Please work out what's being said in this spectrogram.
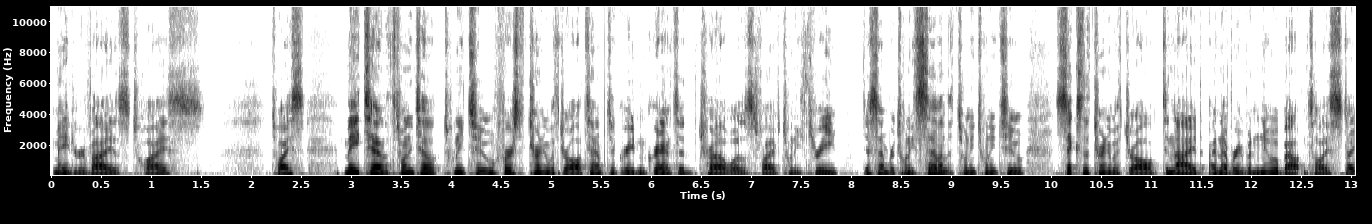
made revised twice twice. May 10th, 2022, first attorney withdrawal attempt agreed and granted. Trial was 523. December 27th, 2022, sixth attorney withdrawal denied. I never even knew about until I, sta-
